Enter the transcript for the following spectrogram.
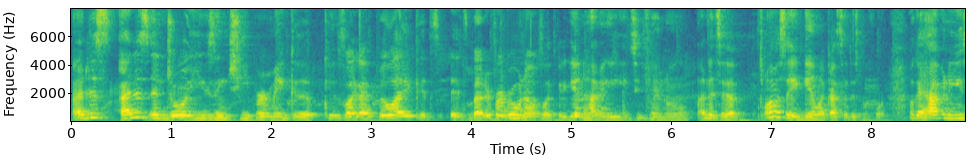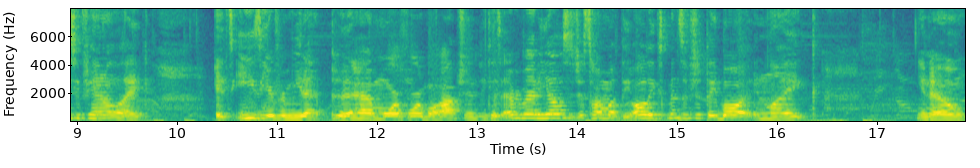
I just I just enjoy using cheaper makeup because like I feel like it's it's better for everyone else. Like again, having a YouTube channel. I didn't say that. I want to say again, like I said this before. Okay, having a YouTube channel, like it's easier for me to, to have more affordable options because everybody else is just talking about the all the expensive shit they bought and like you know,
